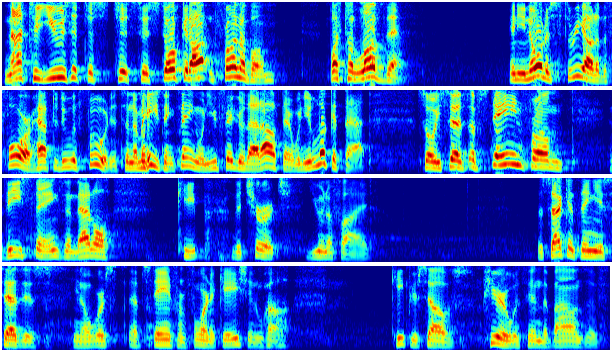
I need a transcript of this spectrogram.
not to use it to, to, to stoke it out in front of them, but to love them. And you notice three out of the four have to do with food. It's an amazing thing when you figure that out there, when you look at that. So he says, abstain from these things, and that'll keep the church unified. The second thing he says is, you know, we're abstain from fornication. Well, keep yourselves pure within the bounds of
